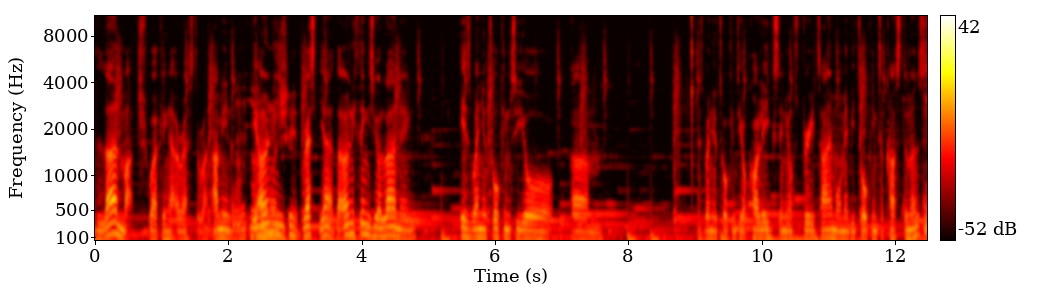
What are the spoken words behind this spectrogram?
learn much working at a restaurant. I mean, Mhm. the Oh, only shit. rest, yeah, the only things you're learning is when you're talking to your um is when you're talking to your colleagues in your free time or maybe talking to customers.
